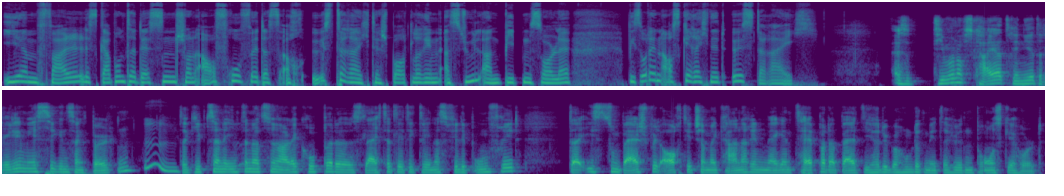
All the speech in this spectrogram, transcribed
Ihrem Fall. Es gab unterdessen schon Aufrufe, dass auch Österreich der Sportlerin Asyl anbieten solle. Wieso denn ausgerechnet Österreich? Also Timonovskaya trainiert regelmäßig in St. Pölten. Mm. Da gibt es eine internationale Gruppe des Leichtathletiktrainers Philipp Unfried. Da ist zum Beispiel auch die Jamaikanerin Megan Tapper dabei, die hat über 100 Meter Hürden Bronze geholt.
